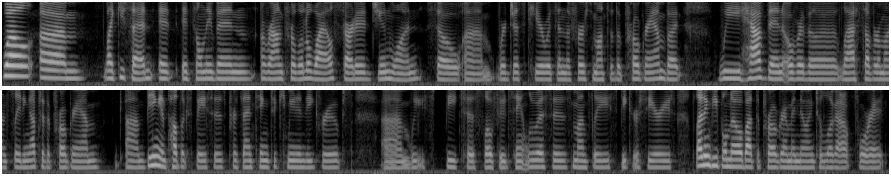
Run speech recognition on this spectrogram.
Well, um, like you said, it, it's only been around for a little while. Started June one, so um, we're just here within the first month of the program. But we have been over the last several months leading up to the program, um, being in public spaces, presenting to community groups. Um, we speak to Slow Food St. Louis's monthly speaker series, letting people know about the program and knowing to look out for it.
